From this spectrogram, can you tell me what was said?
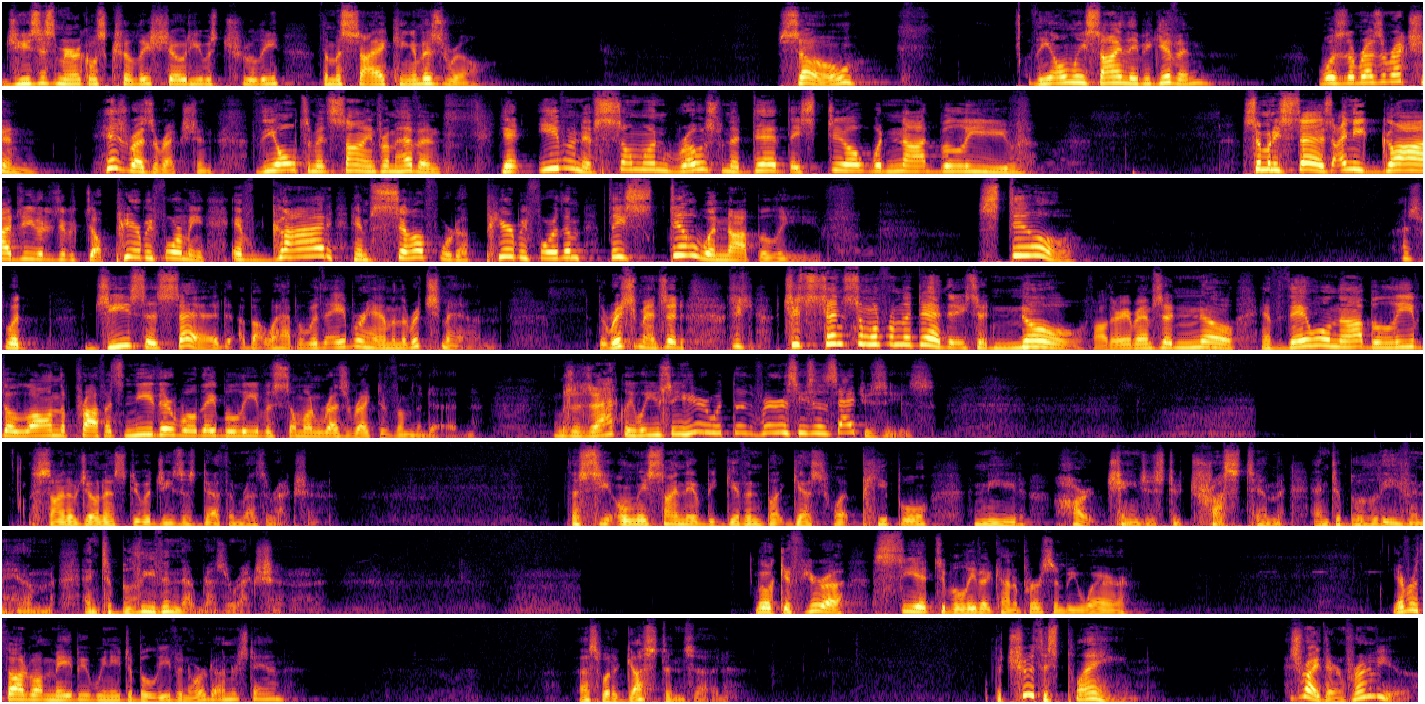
Jesus' miracles clearly showed he was truly the Messiah, King of Israel. So, the only sign they'd be given was the resurrection his resurrection, the ultimate sign from heaven. Yet, even if someone rose from the dead, they still would not believe. Somebody says, I need God to appear before me. If God Himself were to appear before them, they still would not believe. Still. That's what Jesus said about what happened with Abraham and the rich man. The rich man said, Just send someone from the dead. And He said, No. Father Abraham said, No. If they will not believe the law and the prophets, neither will they believe as someone resurrected from the dead. Which is exactly what you see here with the Pharisees and Sadducees. The sign of Jonah has to do with Jesus' death and resurrection. That's the only sign they would be given, but guess what? People need heart changes to trust Him and to believe in Him and to believe in that resurrection. Look, if you're a see it to believe it kind of person, beware. You ever thought about maybe we need to believe in order to understand? That's what Augustine said. The truth is plain, it's right there in front of you.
